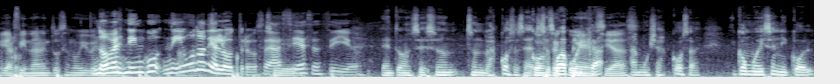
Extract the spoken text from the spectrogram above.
Y al final entonces no vives No ves ningún, ni uno ni el otro. O sea, Sí. así de sencillo. Entonces son, son las cosas, o sea, se puede aplicar Consecuencias. a muchas cosas. Y como dice Nicole,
